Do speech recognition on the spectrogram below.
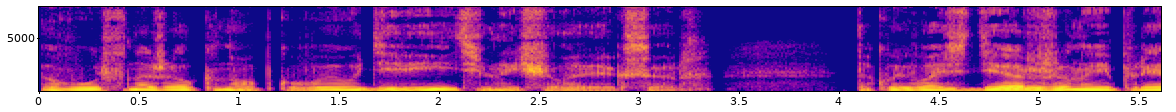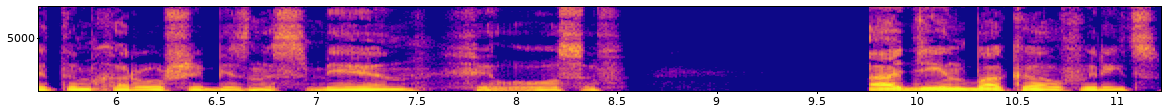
Вульф нажал кнопку. Вы удивительный человек, сэр. Такой воздержанный и при этом хороший бизнесмен, философ. Один бокал, фриц.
